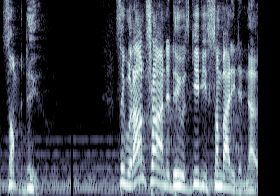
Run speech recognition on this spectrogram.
something to do. See, what I'm trying to do is give you somebody to know.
